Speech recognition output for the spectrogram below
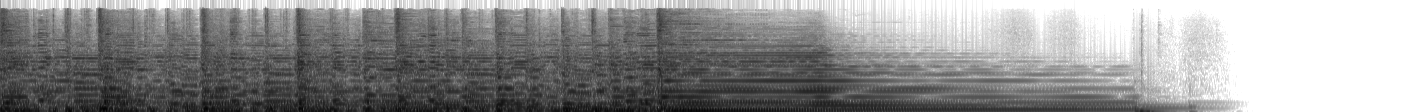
something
